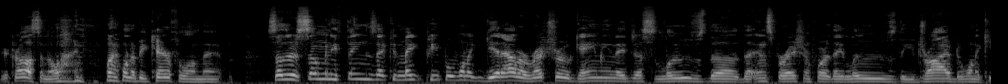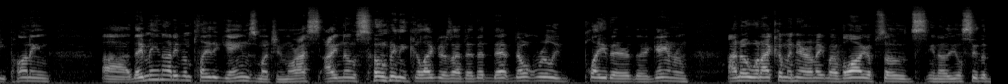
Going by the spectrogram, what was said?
you're crossing the line. you might want to be careful on that. So there's so many things that can make people want to get out of retro gaming. They just lose the the inspiration for it. They lose the drive to want to keep hunting. Uh, they may not even play the games much anymore. I, I know so many collectors out there that, that don't really play their, their game room. I know when I come in here and make my vlog episodes, you know, you'll see the,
